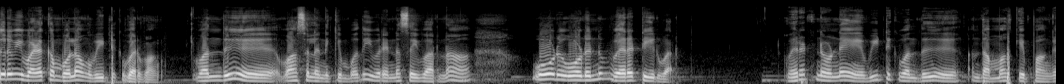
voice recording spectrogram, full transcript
துறவி வழக்கம் போல் அவங்க வீட்டுக்கு வருவாங்க. வந்து வாசலில் நிற்கும்போது இவர் என்ன செய்வார்னா ஓடு ஓடுன்னு விரட்டிடுவார் விரட்டினோடனே வீட்டுக்கு வந்து அந்த அம்மா கேட்பாங்க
